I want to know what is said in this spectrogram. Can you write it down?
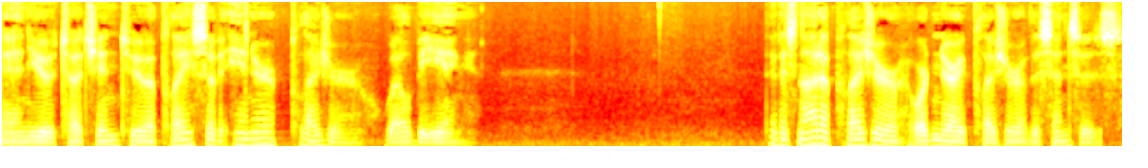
Can you touch into a place of inner pleasure, well-being? That is not a pleasure, ordinary pleasure of the senses.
